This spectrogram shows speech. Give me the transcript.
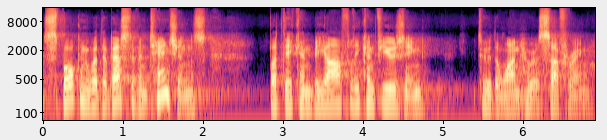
spoken with the best of intentions, but they can be awfully confusing to the one who is suffering.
